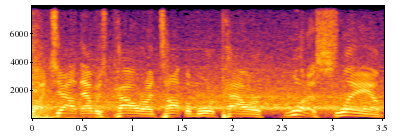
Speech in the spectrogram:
Watch out, that was power on top of more power. What a slam.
